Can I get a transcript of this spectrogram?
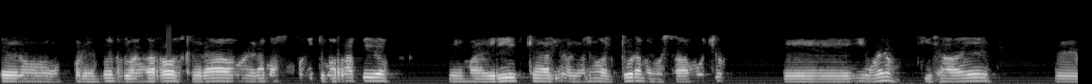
pero por ejemplo en Roland Garros que era era más un poquito más rápido en Madrid que había algo de altura me gustaba mucho eh, y bueno quizá eh, eh,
